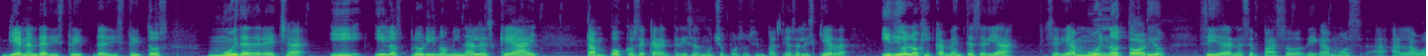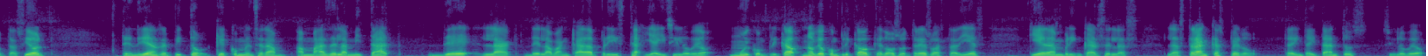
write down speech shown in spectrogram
vienen de, distri- de distritos muy de derecha y, y los plurinominales que hay tampoco se caracterizan mucho por sus simpatías a la izquierda. Ideológicamente sería, sería muy notorio si dieran ese paso, digamos, a, a la votación. Tendrían, repito, que convencer a, a más de la mitad de la, de la bancada priista y ahí sí lo veo muy complicado. No veo complicado que dos o tres o hasta diez quieran brincarse las, las trancas, pero treinta y tantos sí lo veo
